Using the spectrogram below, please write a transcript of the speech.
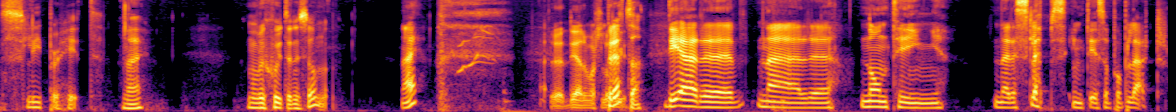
Sleeper hit. Nej. Man blir skjuten i sömnen. Nej. det hade varit Berätta. Det är eh, när eh, någonting, när det släpps, inte är så populärt.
